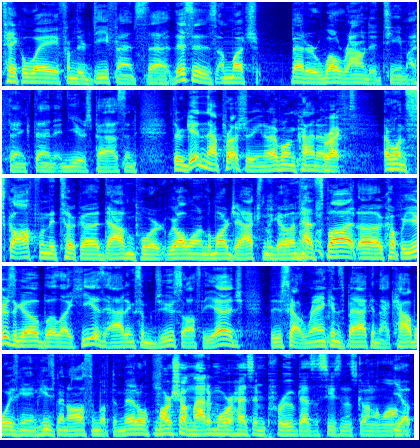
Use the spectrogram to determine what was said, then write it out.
take away from their defense that this is a much better, well-rounded team, I think, than in years past, and they're getting that pressure. You know, everyone kind of Correct. Everyone scoffed when they took uh, Davenport. We all wanted Lamar Jackson to go in that spot uh, a couple years ago, but like he is adding some juice off the edge. They just got Rankins back in that Cowboys game. He's been awesome up the middle. Marshon Lattimore has improved as the season has gone along. Yep.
